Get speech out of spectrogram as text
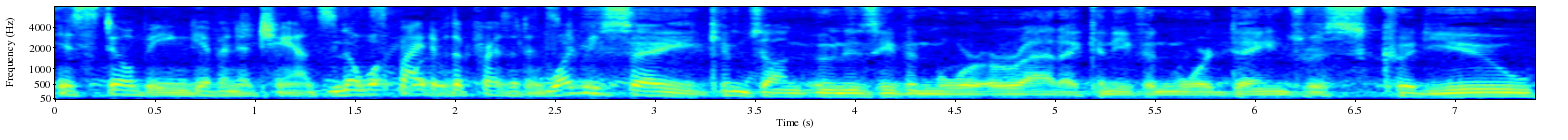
is still being given a chance, Now, in what- spite of the president's Why do you say Kim Jong Un is even more erratic and even more dangerous? Could you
